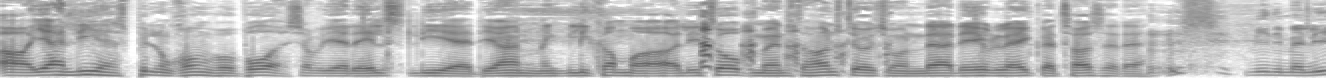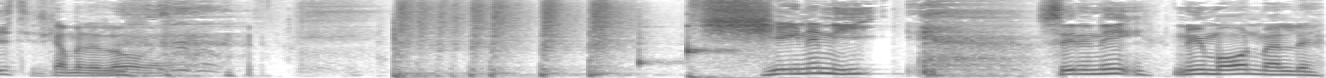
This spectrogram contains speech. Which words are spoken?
og jeg lige har spillet nogle krummer på bordet, så ville jeg da elske lige, at Jørgen man lige kommer og lige tog dem mens der håndstøvsugeren der. Det ville jeg ikke være tosset af. Minimalistisk kan man da lov Scene 9. Scene 9. Ny morgen, Malte.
